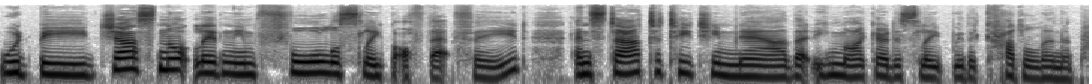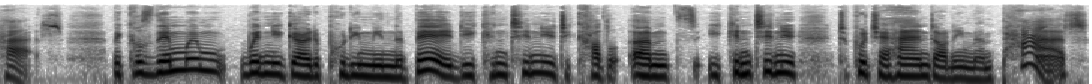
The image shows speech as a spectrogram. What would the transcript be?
would be just not letting him fall asleep off that feed and start to teach him now that he might go to sleep with a cuddle and a pat. Because then, when, when you go to put him in the bed, you continue to cuddle, um, you continue to put your hand on him and pat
